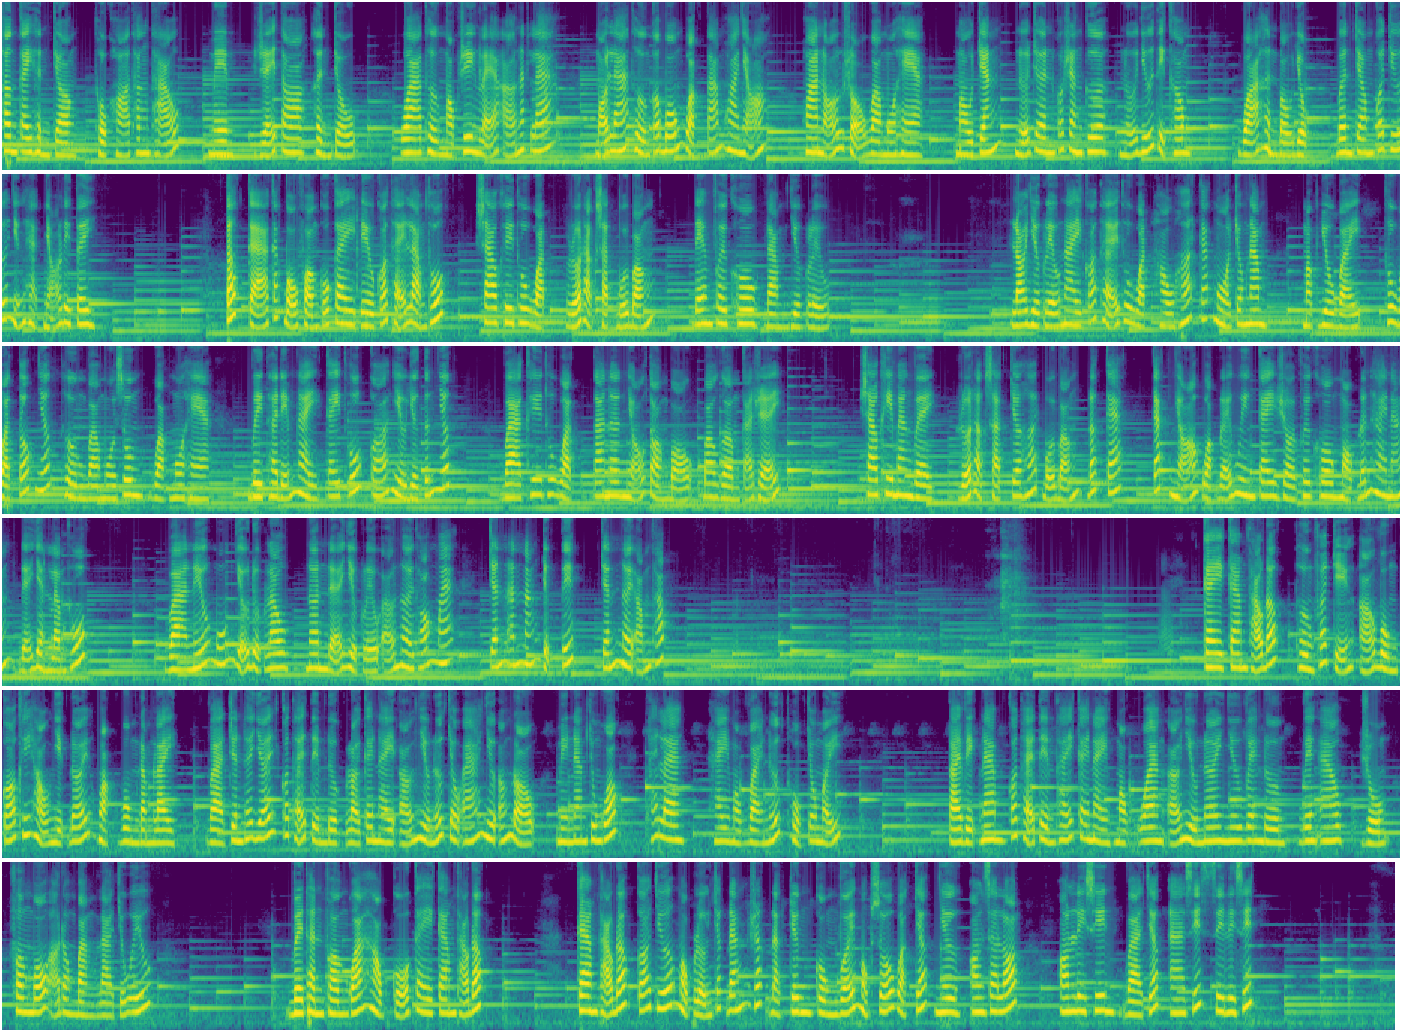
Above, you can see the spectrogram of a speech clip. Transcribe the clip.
Thân cây hình tròn thuộc họ thân thảo, mềm, rễ to, hình trụ. Hoa thường mọc riêng lẻ ở nách lá. Mỗi lá thường có 4 hoặc 8 hoa nhỏ. Hoa nở rộ vào mùa hè, màu trắng, nửa trên có răng cưa, nửa dưới thì không. Quả hình bầu dục, bên trong có chứa những hạt nhỏ li ti. Tất cả các bộ phận của cây đều có thể làm thuốc. Sau khi thu hoạch, rửa thật sạch bụi bẩn, đem phơi khô làm dược liệu. Loại dược liệu này có thể thu hoạch hầu hết các mùa trong năm. Mặc dù vậy, thu hoạch tốt nhất thường vào mùa xuân hoặc mùa hè. Vì thời điểm này cây thuốc có nhiều dược tính nhất và khi thu hoạch ta nên nhổ toàn bộ bao gồm cả rễ. Sau khi mang về, rửa thật sạch cho hết bụi bẩn, đất cát, cắt nhỏ hoặc để nguyên cây rồi phơi khô 1 đến 2 nắng để dành làm thuốc. Và nếu muốn giữ được lâu nên để dược liệu ở nơi thoáng mát, tránh ánh nắng trực tiếp, tránh nơi ẩm thấp. Cây cam thảo đất thường phát triển ở vùng có khí hậu nhiệt đới hoặc vùng đầm lầy và trên thế giới có thể tìm được loại cây này ở nhiều nước châu Á như Ấn Độ, miền Nam Trung Quốc, Thái Lan hay một vài nước thuộc châu Mỹ. Tại Việt Nam có thể tìm thấy cây này mọc quang ở nhiều nơi như ven đường, ven ao, ruộng, phân bố ở đồng bằng là chủ yếu. Về thành phần hóa học của cây cam thảo đất Cam thảo đất có chứa một lượng chất đắng rất đặc trưng cùng với một số hoạt chất như oxalot, onlysin và chất axit silicic.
